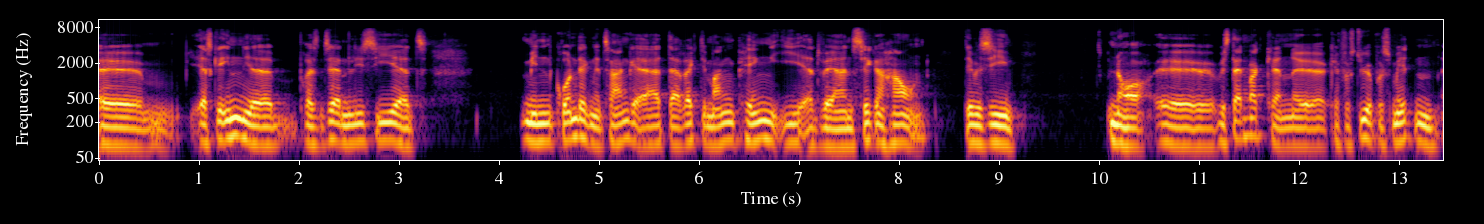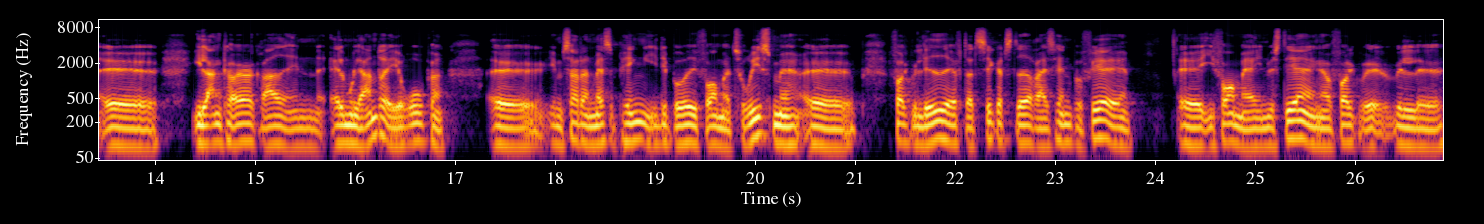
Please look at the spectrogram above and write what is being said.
Øh, jeg skal inden jeg præsenterer den lige sige, at min grundlæggende tanke er, at der er rigtig mange penge i at være en sikker havn. Det vil sige, når øh, hvis Danmark kan, øh, kan få styr på smitten øh, i langt højere grad end alle mulige andre i Europa, øh, jamen så er der en masse penge i det, både i form af turisme, øh, folk vil lede efter et sikkert sted at rejse hen på ferie, øh, i form af investeringer, og folk vil, vil, øh,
